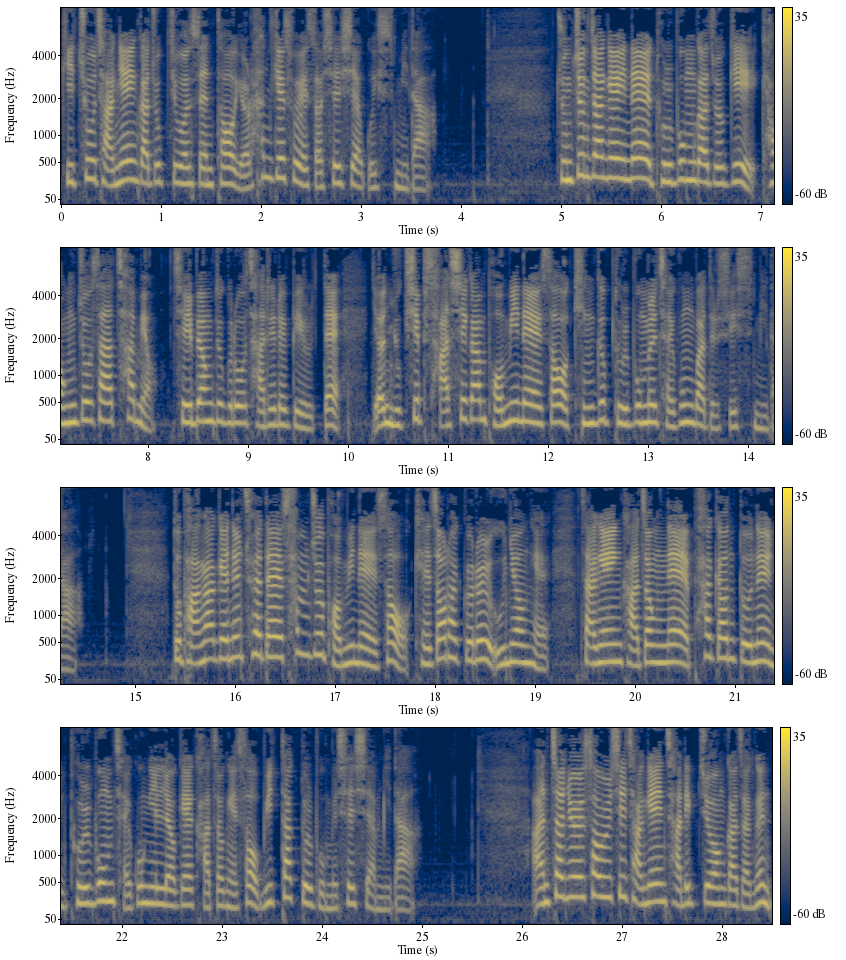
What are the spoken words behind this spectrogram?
기초 장애인 가족 지원센터 11개소에서 실시하고 있습니다. 중증 장애인의 돌봄 가족이 경조사 참여, 질병 등으로 자리를 비울 때 연 64시간 범위 내에서 긴급 돌봄을 제공받을 수 있습니다. 또 방학에는 최대 3주 범위 내에서 계절 학교를 운영해 장애인 가정 내 파견 또는 돌봄 제공 인력의 가정에서 위탁 돌봄을 실시합니다. 안찬율 서울시 장애인 자립지원과장은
